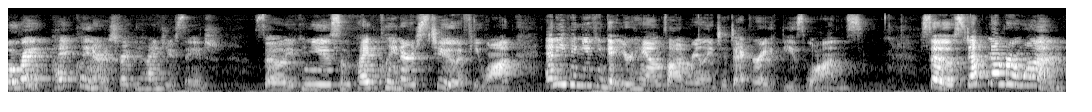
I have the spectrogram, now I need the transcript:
oh right pipe cleaners right behind you Sage so you can use some pipe cleaners too if you want anything you can get your hands on really to decorate these wands so step number one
